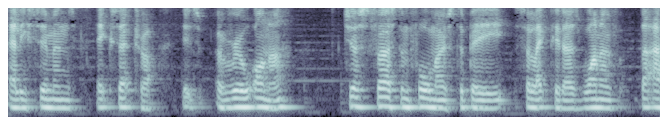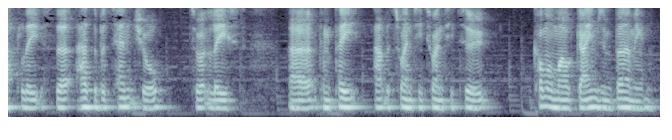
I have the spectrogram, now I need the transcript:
Ellie Simmonds, etc. It's a real honour just first and foremost to be selected as one of the athletes that has the potential to at least uh, compete at the 2022 Commonwealth Games in Birmingham.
